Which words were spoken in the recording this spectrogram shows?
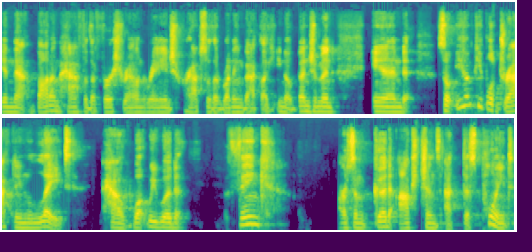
in that bottom half of the first round range, perhaps with a running back like, you know, Benjamin. And so even people drafting late have what we would think are some good options at this point.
